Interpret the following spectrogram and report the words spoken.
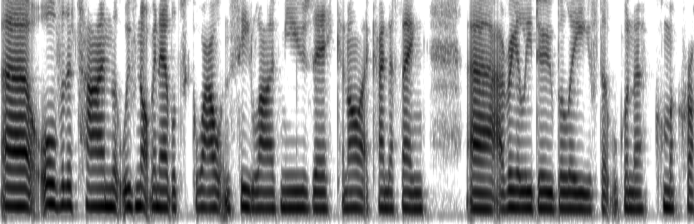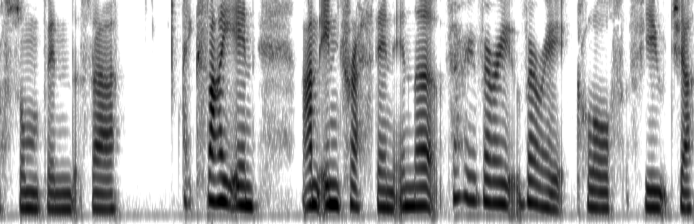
uh, over the time that we've not been able to go out and see live music and all that kind of thing. Uh, I really do believe that we're going to come across something that's uh, exciting and interesting in the very, very, very close future.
